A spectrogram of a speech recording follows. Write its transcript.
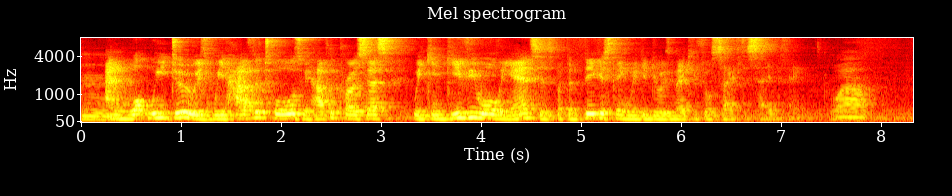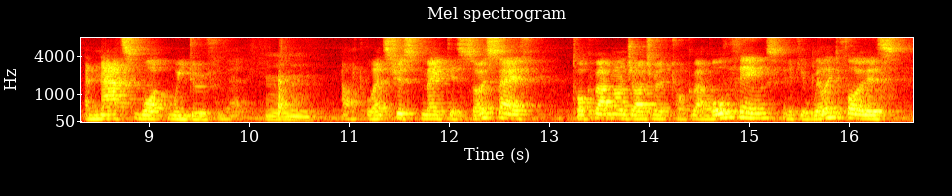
Mm. And what we do is we have the tools, we have the process, we can give you all the answers, but the biggest thing we can do is make you feel safe to say the thing. Wow. And that's what we do from there. Mm. Like, let's just make this so safe. Talk about non-judgment. Talk about all the things, and if you're willing to follow this,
